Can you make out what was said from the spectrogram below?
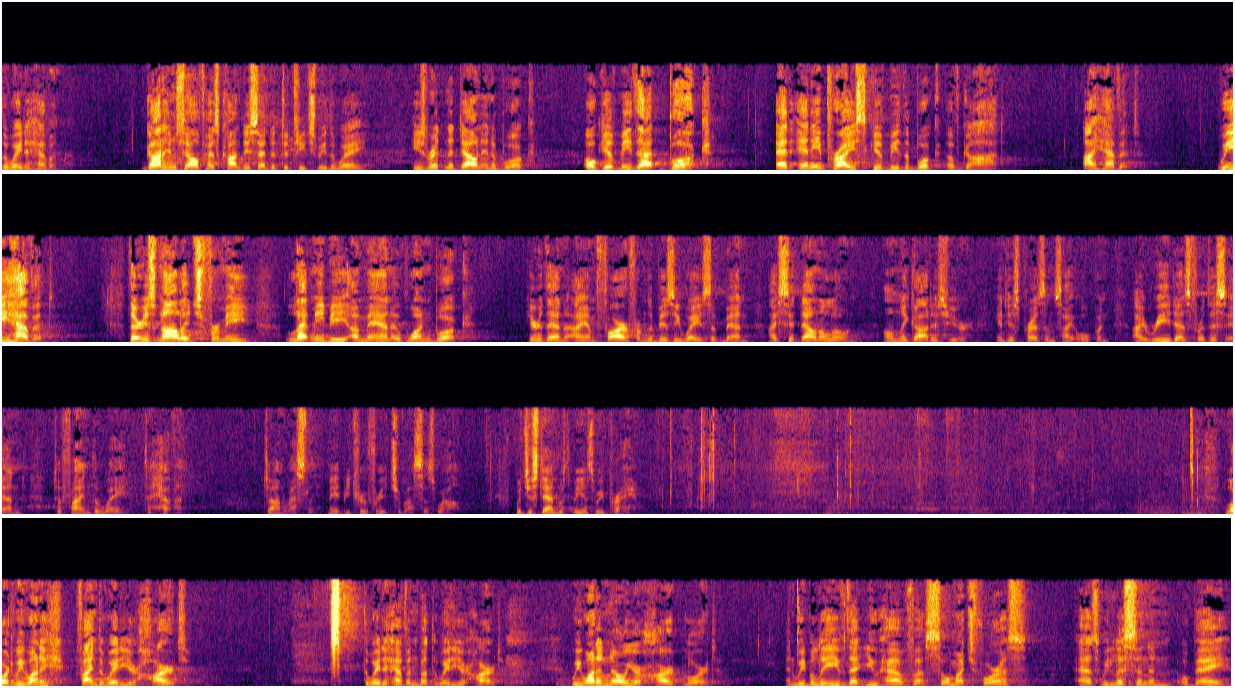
the way to heaven. God Himself has condescended to teach me the way. He's written it down in a book. Oh, give me that book. At any price, give me the book of God. I have it. We have it. There is knowledge for me. Let me be a man of one book. Here then, I am far from the busy ways of men. I sit down alone. Only God is here. In his presence I open. I read as for this end to find the way to heaven. John Wesley. May it be true for each of us as well. Would you stand with me as we pray? Lord, we want to find the way to your heart. The way to heaven, but the way to your heart. We want to know your heart, Lord. And we believe that you have uh, so much for us as we listen and obey.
